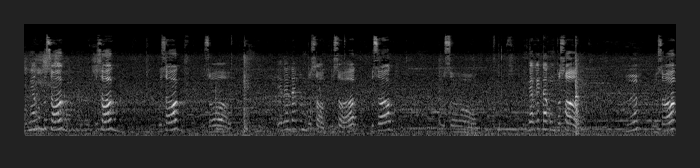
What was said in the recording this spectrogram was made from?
Tingnan ko busog. Busog. Busog. Busog. Tingnan lang kung busog. Busog. Busog. Busog. Tingnan kita kung busog. Hmm? Busog.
